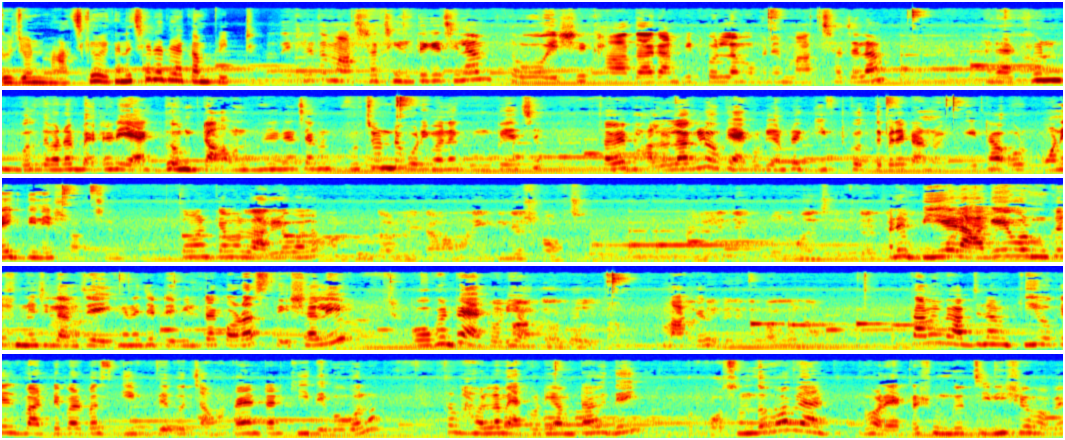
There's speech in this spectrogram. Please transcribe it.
দুজন মাছকেও এখানে ছেড়ে দেওয়া কমপ্লিট দেখলে তো মাছটা ছিলতে গেছিলাম তো এসে খাওয়া দাওয়া কমপ্লিট করলাম ওখানে মাছ সাজালাম। আর এখন বলতে পারো ব্যাটারি একদম ডাউন হয়ে গেছে এখন প্রচণ্ড পরিমাণে ঘুম পেয়েছে। তবে ভালো লাগল ওকে অ্যাকোরিয়ামটা গিফট করতে পেরে কারণ এটা ওর অনেক দিনের শখ ছিল। তোমার কেমন লাগল বলো? খুব দারুণ এটা আমার অনেক দিনের শখ ছিল। ফাইনালি যে মানে বিয়ের আগে ওর মুখে শুনেছিলাম যে এখানে যে টেবিলটা করা স্পেশালি ওখানটা অ্যাকোরিয়াম করবে। মাকে তা আমি ভাবছিলাম কি ওকে বার্থডে পারপাস গিফট দেবো জামা প্যান্ট আর কি দেবো বলো? তো ভাবলাম অ্যাকোরিয়ামটাও দেই। ওর পছন্দ হবে আর ঘরে একটা সুন্দর জিনিসও হবে।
